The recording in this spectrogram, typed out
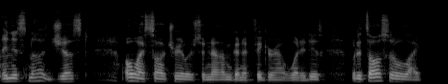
And it's not just, oh, I saw a trailer, so now I'm going to figure out what it is. But it's also like,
